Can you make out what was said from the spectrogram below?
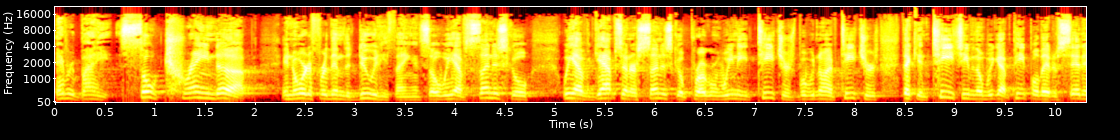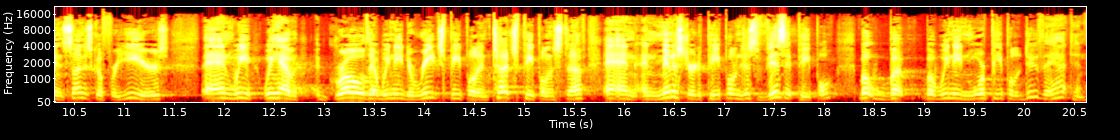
everybody so trained up in order for them to do anything. And so we have Sunday school, we have gaps in our Sunday school program. We need teachers, but we don't have teachers that can teach, even though we got people that have sat in Sunday school for years. And we, we have growth that we need to reach people and touch people and stuff and, and minister to people and just visit people. But, but, but we need more people to do that. And,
